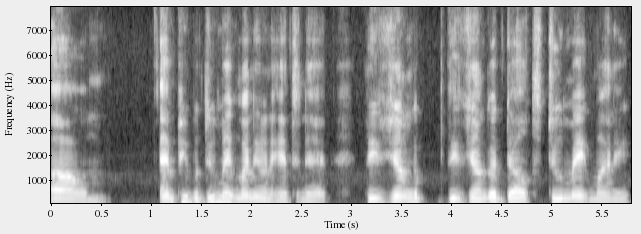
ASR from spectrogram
um, and people do make money on the internet. These younger these young adults do make money,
